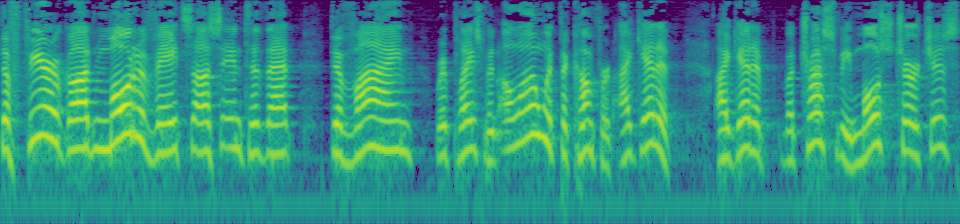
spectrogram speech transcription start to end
The fear of God motivates us into that divine replacement, along with the comfort. I get it. I get it. But trust me, most churches,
